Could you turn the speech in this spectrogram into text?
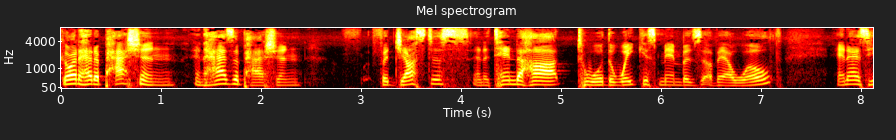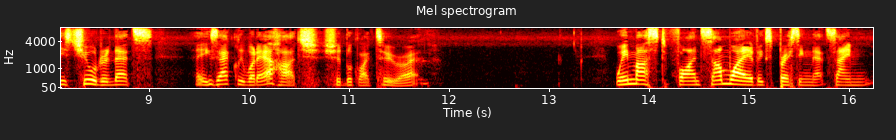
God had a passion and has a passion for justice and a tender heart toward the weakest members of our world. And as his children, that's exactly what our hearts should look like too, right? We must find some way of expressing that same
